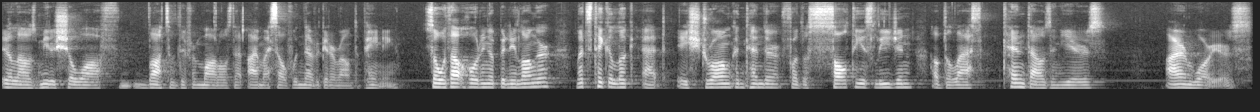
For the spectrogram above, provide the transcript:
it allows me to show off lots of different models that I myself would never get around to painting. So without holding up any longer, let's take a look at a strong contender for the saltiest legion of the last 10,000 years, Iron Warriors.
